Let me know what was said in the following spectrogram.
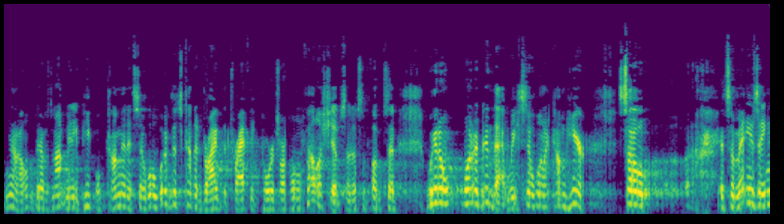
you know, there was not many people coming and said, well, we'll just kind of drive the traffic towards our home fellowships. And some folks said, we don't want to do that. We still want to come here. So it's amazing.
